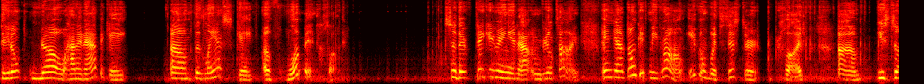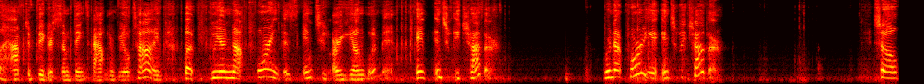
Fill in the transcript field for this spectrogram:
They don't know how to navigate um, the landscape of womanhood. So they're figuring it out in real time. And now, don't get me wrong, even with sisterhood, um, you still have to figure some things out in real time. But we are not pouring this into our young women and into each other. We're not pouring it into each other. So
